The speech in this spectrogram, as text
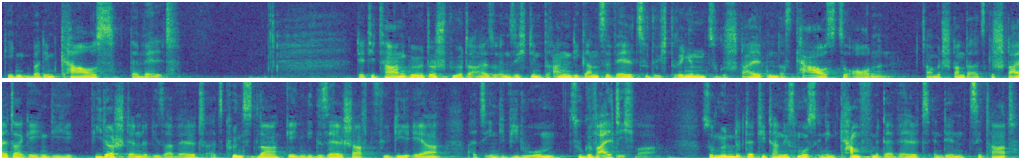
gegenüber dem Chaos der Welt. Der Titan Goethe spürte also in sich den Drang, die ganze Welt zu durchdringen, zu gestalten, das Chaos zu ordnen. Damit stand er als Gestalter gegen die Widerstände dieser Welt, als Künstler gegen die Gesellschaft, für die er als Individuum zu gewaltig war. So mündet der Titanismus in den Kampf mit der Welt, in den, Zitat,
